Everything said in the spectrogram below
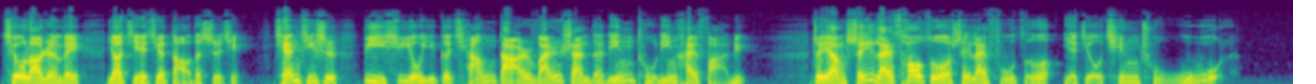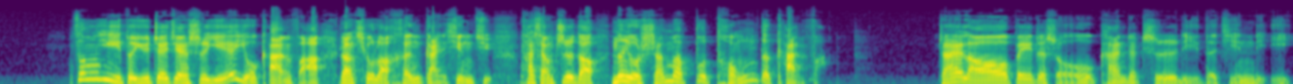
邱老认为，要解决岛的事情，前提是必须有一个强大而完善的领土领海法律，这样谁来操作，谁来负责，也就清楚无误了。曾毅对于这件事也有看法，让邱老很感兴趣。他想知道能有什么不同的看法。翟老背着手看着池里的锦鲤。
